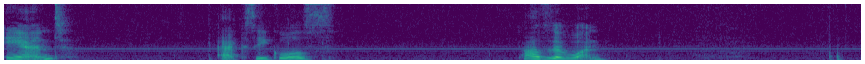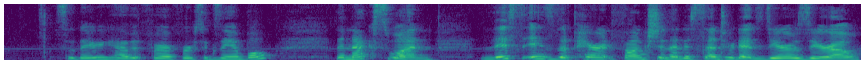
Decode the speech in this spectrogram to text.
and x equals positive 1. So there you have it for our first example. The next one, this is the parent function that is centered at 0, 0,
